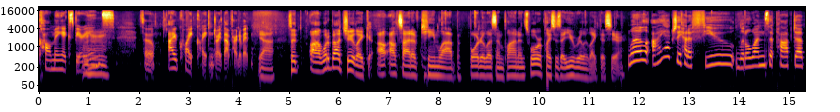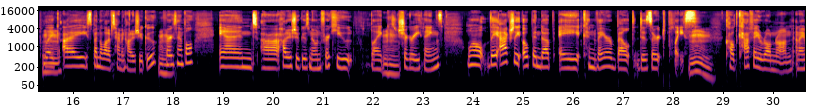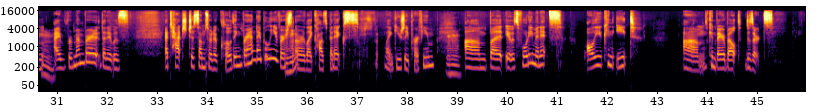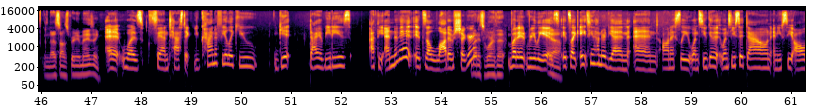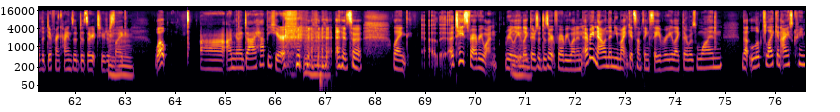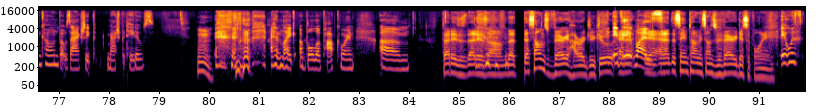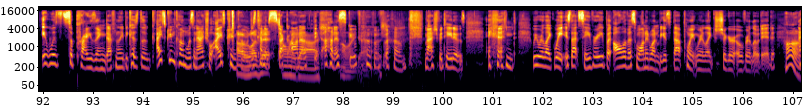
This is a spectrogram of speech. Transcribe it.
calming experience. So I quite quite enjoyed that part of it. Yeah. So, uh, what about you? Like outside of Team Lab, Borderless, and Planets, what were places that you really liked this year? Well, I actually had a few little ones that popped up. Like I spend a lot of time in Harajuku, for example, and uh, Harajuku is known for cute, like sugary things. Well, they actually opened up a conveyor belt dessert place Mm. called Cafe Ronron, and I'm I remember that it was attached to some sort of clothing brand, I believe, or s or like cosmetics, like usually perfume. Um, but it was 40 minutes, all you can eat, um, conveyor belt desserts. And that sounds pretty amazing. It was fantastic. You kind of feel like you get diabetes at the end of it. It's a lot of sugar. But it's worth it. But it really is. Yeah. It's like eighteen hundred yen, and honestly, once you get it, once you sit down and you see all the different kinds of desserts, you're just Mm-hmm. like, well, uh, I'm gonna die happy here, Mm-hmm. and it's a like a, a taste for everyone, really. Mm-hmm. Like there's a dessert for everyone, and every now and then you might get something savory. Like there was one that looked like an ice cream cone, but was actually p- mashed potatoes. Hmm. and like a bowl of popcorn. Um, That is that is um that that sounds very Harajuku. It- and it at- was. yeah, and at the same time, it sounds very disappointing. It was it was surprising, definitely, because the ice cream cone was an actual ice cream Oh, cone, was just kind it? of stuck Oh on a th- on a Oh scoop of um, mashed potatoes, and we were like, "Wait, is that savory?" But all of us wanted one because at that point we're like sugar overloaded. Huh.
